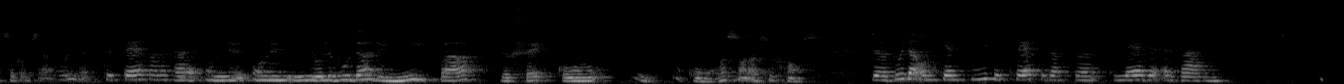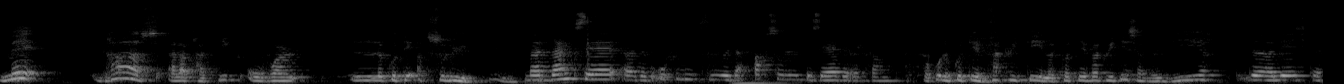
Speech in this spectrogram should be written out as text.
C'est comme ça, oui. Het doet pijn aan het On, hart. on on ne- le Bouddha ne nie pas le fait qu'on qu'on ressent la souffrance. De Boeddha ontkent niet het feit dat we lijden ervaren. Mais grâce à la pratique, on voit le côté absolu. Maar dankzij eh, de beoefening zien we de absolute zijde ervan. Donc le côté vacuité, le côté vacuité, ça veut dire De leegte.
